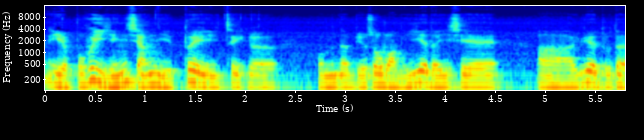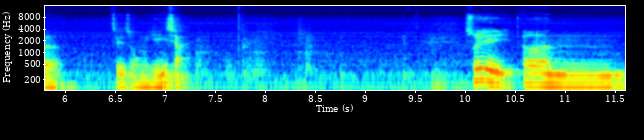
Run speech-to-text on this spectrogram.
也不会影响你对这个我们的比如说网页的一些啊阅读的这种影响。所以，嗯，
